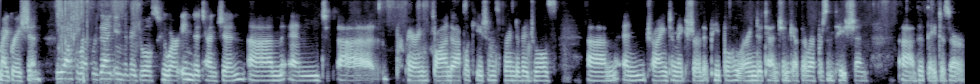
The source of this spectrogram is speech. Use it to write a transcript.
migration. We also represent individuals who are in detention um, and uh, preparing bond applications for individuals um, and trying to make sure that people who are in detention get the representation uh, that they deserve.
